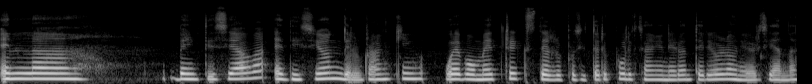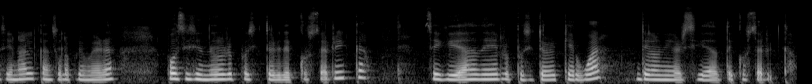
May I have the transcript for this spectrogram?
En la 20 edición del ranking Webometrics del repositorio publicado en enero anterior, la Universidad Nacional alcanzó la primera posición de los repositorios de Costa Rica, seguida del repositorio Kerwa de la Universidad de Costa Rica.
